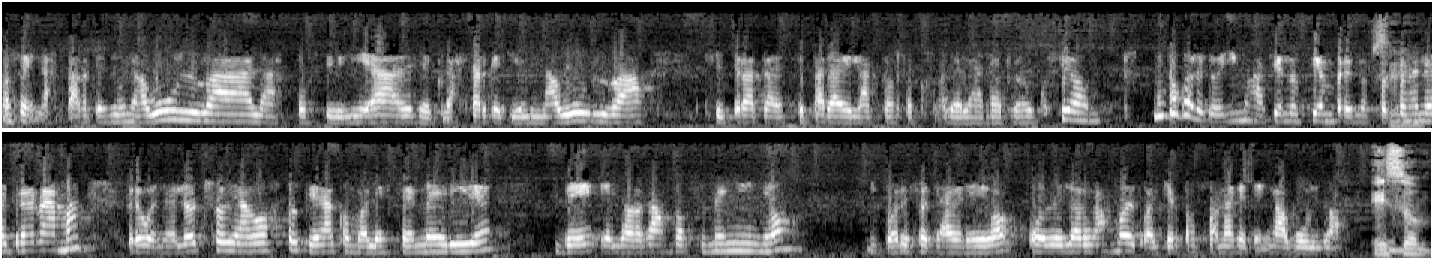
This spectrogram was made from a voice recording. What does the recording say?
no sé, las partes de una vulva, las posibilidades de placer que tiene una vulva, se trata de separar el acto sexual de la reproducción, un poco lo que venimos haciendo siempre nosotros Sí. en el programa, pero bueno, el 8 de agosto queda como la efeméride del orgasmo femenino y por eso te agrego, o del orgasmo de cualquier persona que tenga vulva. Eso,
